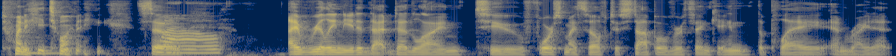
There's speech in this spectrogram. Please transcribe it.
2020 so wow. I really needed that deadline to force myself to stop overthinking the play and write it.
